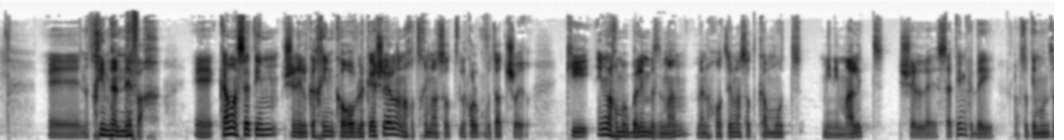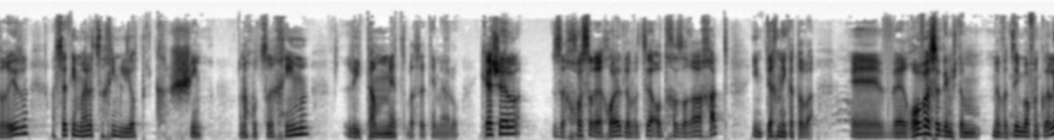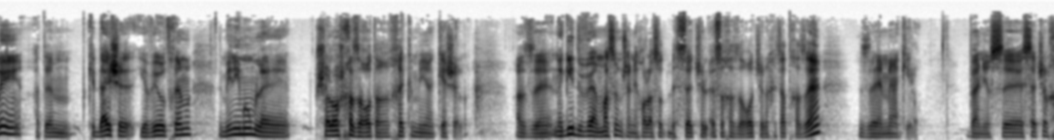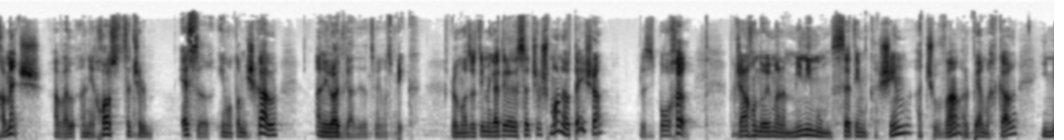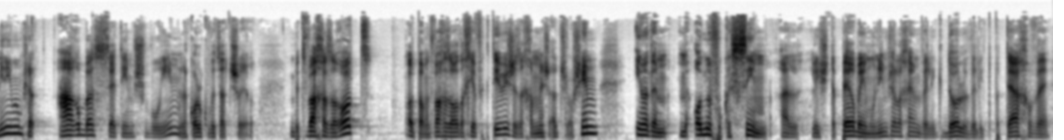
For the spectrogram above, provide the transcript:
נתחיל מהנפח אה, כמה סטים שנלקחים קרוב לכשל אנחנו צריכים לעשות לכל קבוצת שריר. כי אם אנחנו מוגבלים בזמן ואנחנו רוצים לעשות כמות מינימלית של אה, סטים כדי לעשות אימון זריז, הסטים האלה צריכים להיות קשים. אנחנו צריכים להתאמץ בסטים האלו. כשל זה חוסר היכולת לבצע עוד חזרה אחת עם טכניקה טובה. אה, ורוב הסטים שאתם מבצעים באופן כללי, אתם, כדאי שיביאו אתכם למינימום לשלוש חזרות הרחק מהכשל. אז אה, נגיד והמקסימום שאני יכול לעשות בסט של 10 חזרות של לחיצת חזה, זה 100 קילו. ואני עושה סט של 5, אבל אני יכול לעשות סט של 10 עם אותו משקל, אני לא אתגרתי את עצמי מספיק. לעומת זאת אם הגעתי לסט של 8 או 9, זה סיפור אחר. וכשאנחנו מדברים על המינימום סטים קשים, התשובה, על פי המחקר, היא מינימום של 4 סטים שבויים לכל קבוצת שריר. בטווח חזרות, עוד פעם, הטווח חזרות הכי אפקטיבי, שזה 5 עד 30, אם אתם מאוד מפוקסים על להשתפר באימונים שלכם ולגדול ולהתפתח ו...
